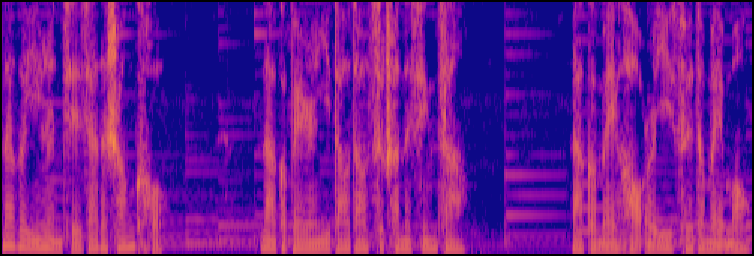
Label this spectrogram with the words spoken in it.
那个隐忍结痂的伤口，那个被人一刀刀刺穿的心脏，那个美好而易碎的美梦。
